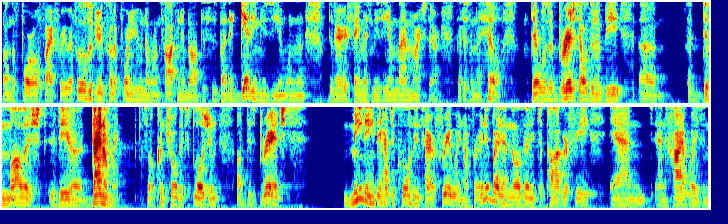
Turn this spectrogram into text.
on the 405 freeway. For those of you in California who know what I'm talking about, this is by the Getty Museum, one of the, the very famous museum landmarks there. That's just on the hill. There was a bridge that was going to be uh, demolished via dynamite. So a controlled explosion of this bridge meaning they had to close the entire freeway. Now, for anybody that knows any topography and and highways in,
